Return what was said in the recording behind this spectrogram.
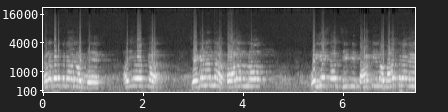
కనబడుతున్నారు అంటే అది ఒక జగనన్న కాలంలో వైఎస్ఆర్ సిపి పార్టీలో మాత్రమే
